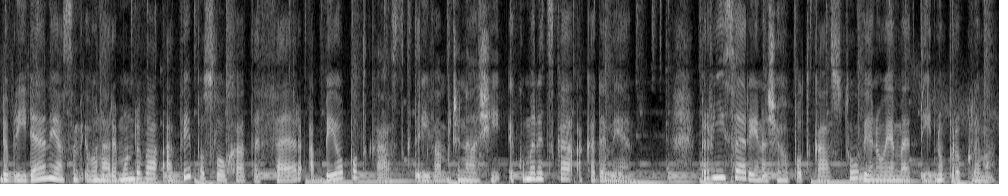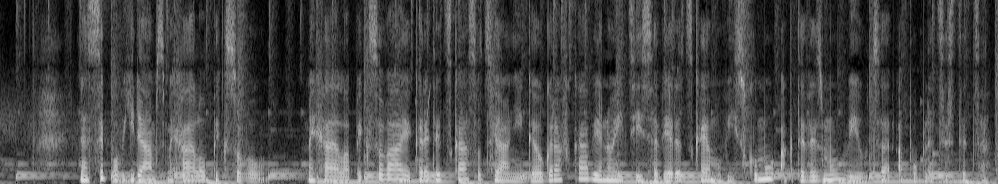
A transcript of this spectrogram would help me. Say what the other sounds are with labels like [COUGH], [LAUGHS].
Dobrý den, já jsem Ivona Remondová a vy posloucháte Fair a Bio podcast, který vám přináší Ekumenická akademie. První sérii našeho podcastu věnujeme Týdnu pro klima. Dnes si povídám s Michailou Pixovou. Michaela Pixová je kritická sociální geografka věnující se vědeckému výzkumu, aktivismu, výuce a publicistice.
